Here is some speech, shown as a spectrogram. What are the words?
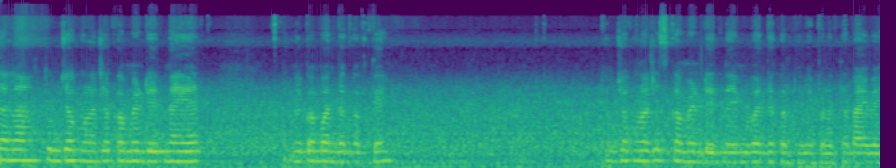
चला तुमच्या कोणाच्या कमेंट येत नाही आहेत मी पण बंद करते. तुमच्या कोणाचीच कमेंट येत नाही. मी बंद करते मी परत बाय बाय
